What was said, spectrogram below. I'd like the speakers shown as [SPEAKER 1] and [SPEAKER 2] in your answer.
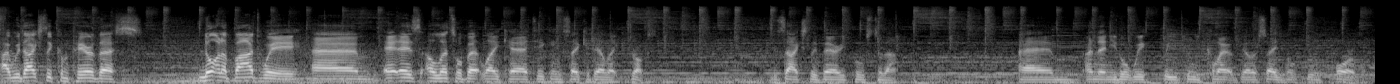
[SPEAKER 1] I would actually compare this, not in a bad way, um, it is a little bit like uh, taking psychedelic drugs. It's actually very close to that. Um, and then you don't wake, but when you come out of the other side, you don't feel horrible.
